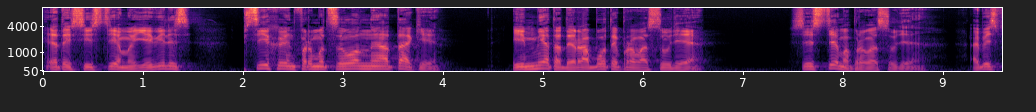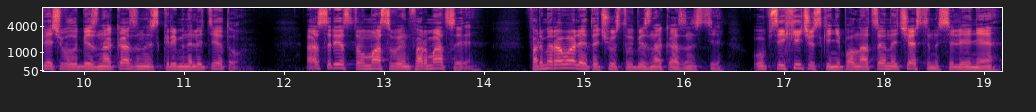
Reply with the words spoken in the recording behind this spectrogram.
этой системы явились психоинформационные атаки и методы работы правосудия. Система правосудия обеспечивала безнаказанность криминалитету, а средства массовой информации формировали это чувство безнаказанности у психически неполноценной части населения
